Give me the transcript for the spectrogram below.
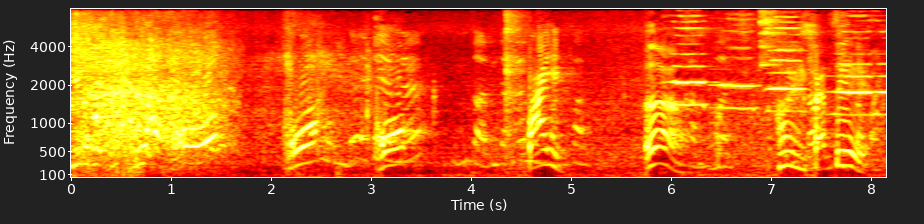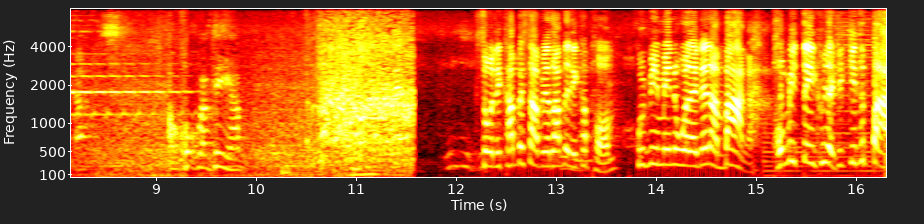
พี่ก็ต้องเราโค้กโค้กผมสอนจะไป เออ เฮ้ย แป๊บซี่ต่อไปครับเอาโคกแป๊บซี่ครับ สวัสดีครับไม่ทราบจะรับได้ดีครับผม คุณมีเมนูอะไรแนะนำบ้างอะผมมีตีนคุณอยากจะกินหรือเปล่า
